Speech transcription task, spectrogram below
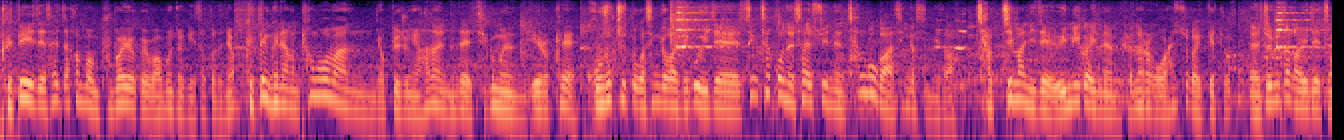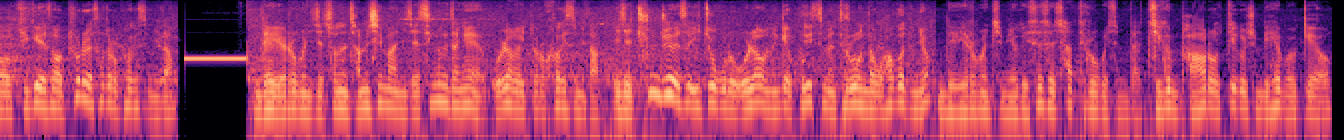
그때 이제 살짝 한번 부발역을 와본 적이 있었거든요. 그땐 그냥 평범한 역들 중에 하나였는데 지금은 이렇게 고속철도가 생겨가지고 이제 승차권을 살 수 있는 창구가 생겼습니다. 작지만 이제 의미가 있는 변화라고 할 수가 있겠죠. 네, 좀 이따가 이제 저 기계에서 표를 사도록 하겠습니다 네 여러분 이제 저는 잠시만 이제 승강장에 올라가 있도록 하겠습니다. 이제 충주에서 이쪽으로 올라오는 게 곧 있으면 들어온다고 하거든요. 네 여러분 지금 여기 슬슬 차 들어오고 있습니다. 지금 바로 찍을 준비해 볼게요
